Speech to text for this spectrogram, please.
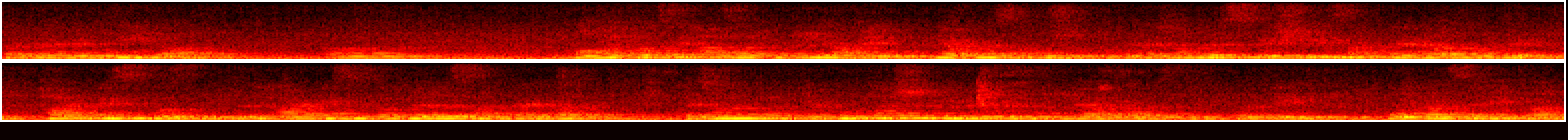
तर त्या व्यक्तीला अं, महत्त्वाचे आजार कुठले आहेत हे आपण सांगू शकतो तर त्याच्यामध्ये स्पेशली सांगता हार्ट डिसीज असतील. तर हार्ट डिसीज आपल्याला सांगता येतात. त्याच्यानंतर यकृताशी रिलेटेड कुठले आजार असतील तर ते पोटाचे विकार.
